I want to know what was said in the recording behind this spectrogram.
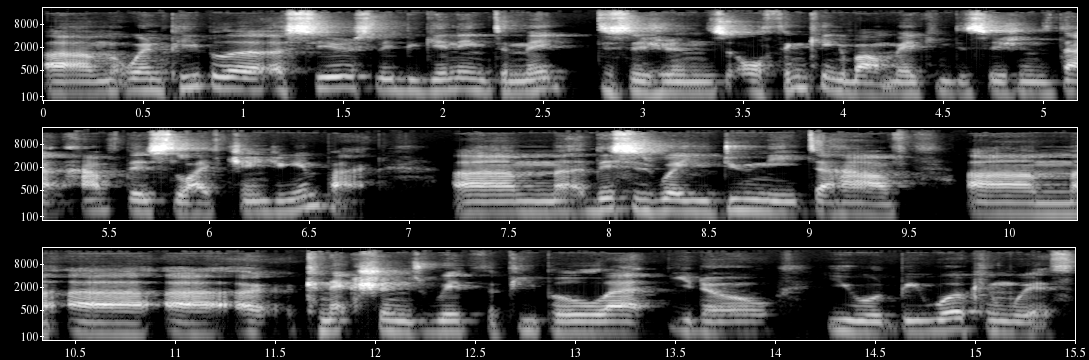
Um, when people are, are, seriously beginning to make decisions or thinking about making decisions that have this life changing impact, um, this is where you do need to have um, uh, uh, connections with the people that you know you would be working with.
